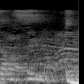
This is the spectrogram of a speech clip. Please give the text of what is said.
dancing.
